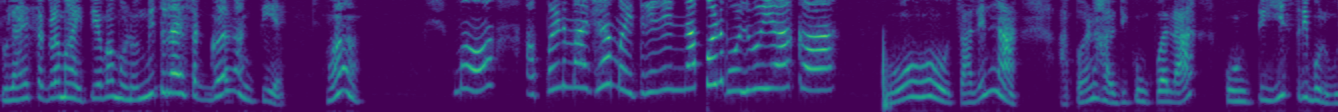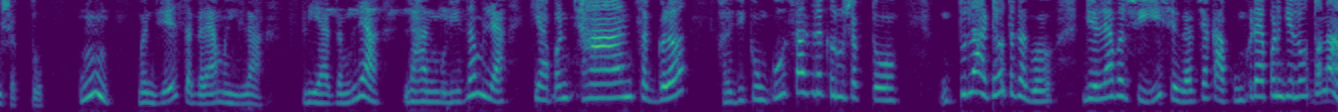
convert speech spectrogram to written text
तुला हे सगळं माहितीये बा म्हणून मी तुला हे सगळं सांगतेय. हा? मग आपण माझ्या मैत्रिणींना पण बोलवूया का? हो हो चालेल ना. आपण हळदी कुंकवाला कोणतीही स्त्री बोलवू शकतो. हम्म म्हणजे सगळ्या महिला स्त्रिया जमल्या लहान मुली जमल्या की आपण छान सगळं हळदी कुंकू साजरं करू शकतो. तुला आठवतं का ग? गेल्या वर्षी शेजारच्या काकूंकडे आपण गेलो होतो ना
